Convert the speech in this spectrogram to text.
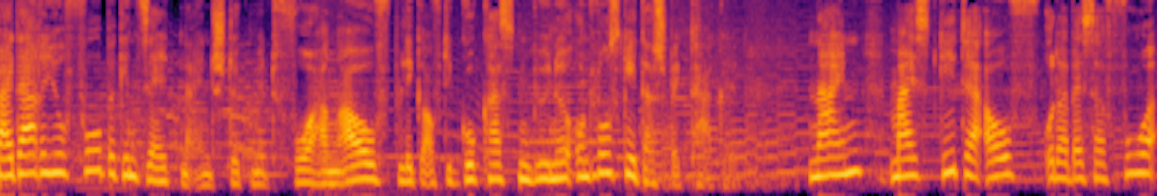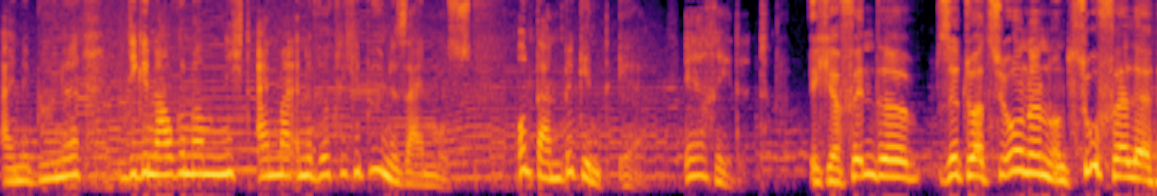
Bei Dario Fo beginnt selten ein Stück mit Vorhang auf, Blick auf die Guckkastenbühne und los geht das Spektakel. Nein, meist geht er auf oder besser vor eine Bühne, die genau genommen nicht einmal eine wirkliche Bühne sein muss. Und dann beginnt er. Er redet. Ich erfinde Situationen und Zufälle,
